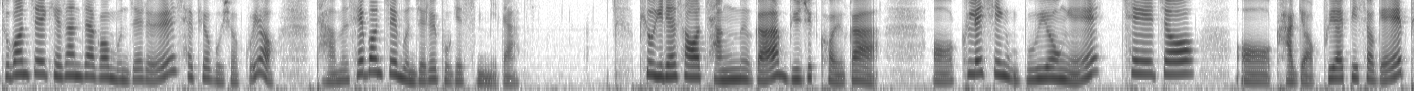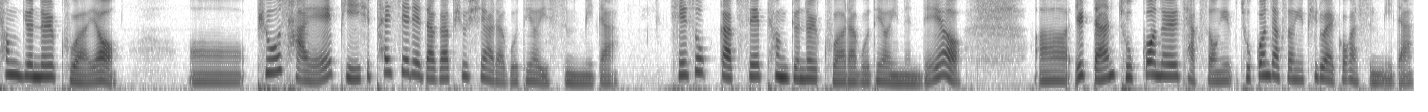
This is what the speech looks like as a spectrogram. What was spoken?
두 번째 계산 작업 문제를 살펴보셨고요. 다음은 세 번째 문제를 보겠습니다. 표 1에서 장르가 뮤지컬과 어, 클래식 무용의 최저 어, 가격 VIP석의 평균을 구하여 어, 표 4에 B28셀에다가 표시하라고 되어 있습니다. 최소값의 평균을 구하라고 되어 있는데요. 아, 일단 조건을 작성이 조건 작성이 필요할 것 같습니다.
